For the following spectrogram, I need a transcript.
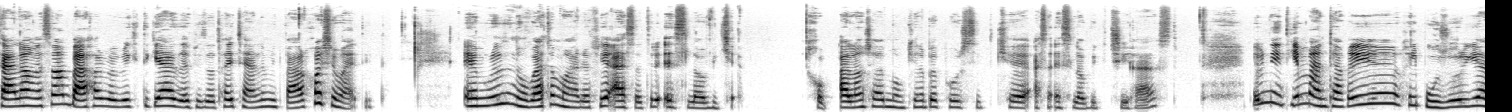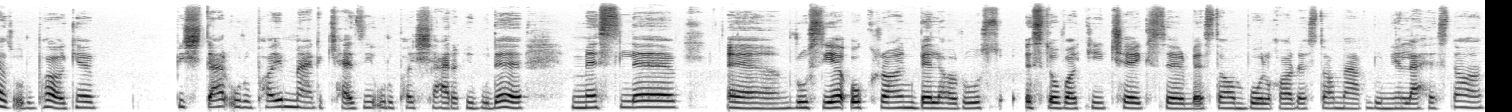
سلام اسمم بهار به یکی دیگه از اپیزودهای چنل میتبر خوش اومدید. امروز نوبت معرفی اساطیر اسلاویکه. خب الان شاید ممکنه بپرسید که اصلا اسلاویک چی هست؟ ببینید یه منطقه خیلی بزرگی از اروپا که بیشتر اروپای مرکزی اروپای شرقی بوده مثل روسیه، اوکراین، بلاروس، اسلوواکی، چک، سربستان، بلغارستان، مقدونیه، لهستان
